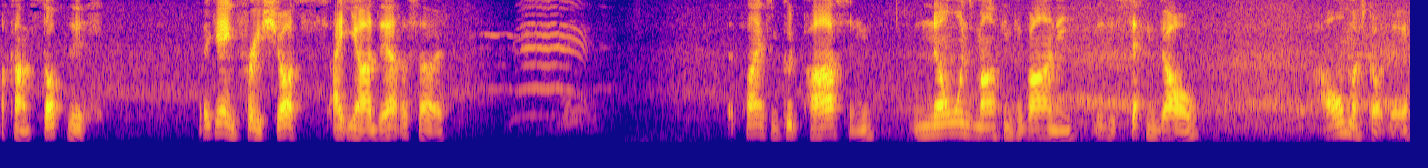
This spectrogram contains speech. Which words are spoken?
I can't stop this. They're getting free shots, eight yards out or so. They're playing some good passing. No one's marking Cavani. This is his second goal. I almost got there.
